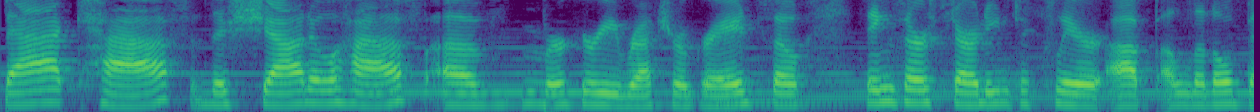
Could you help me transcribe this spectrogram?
back half, the shadow half of Mercury retrograde. So things are starting to clear up a little bit.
